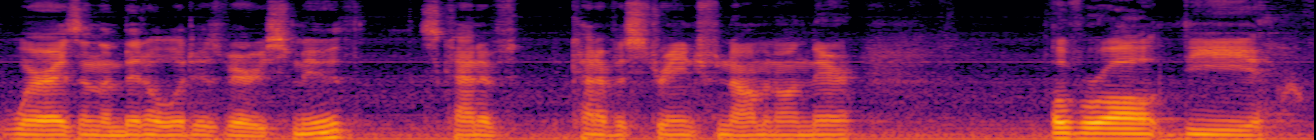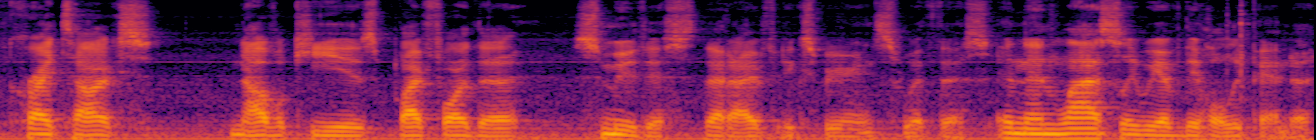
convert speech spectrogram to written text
whereas in the middle it is very smooth. It's kind of kind of a strange phenomenon there. Overall, the Krytox Novel Key is by far the smoothest that I've experienced with this. And then lastly, we have the Holy Panda.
